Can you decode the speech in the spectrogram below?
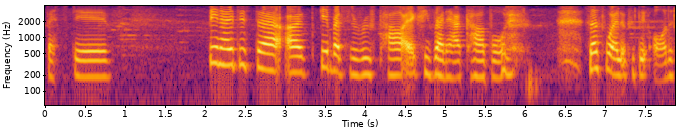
festive. But, you know, just uh, uh, getting back to the roof part, I actually ran out of cardboard. so that's why it looks a bit odd.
